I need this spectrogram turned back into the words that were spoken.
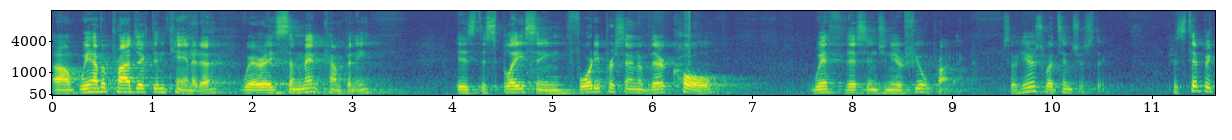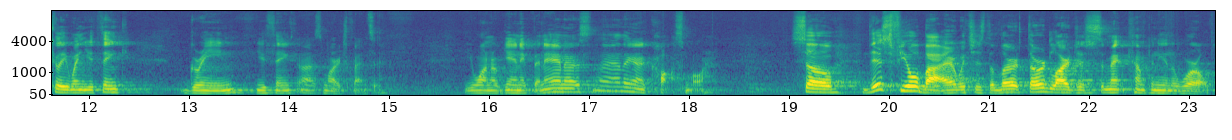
uh, we have a project in Canada where a cement company is displacing 40% of their coal with this engineered fuel product. So here's what's interesting. Because typically when you think green, you think, oh, it's more expensive. You want organic bananas, eh, they're going to cost more. So this fuel buyer, which is the third largest cement company in the world,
